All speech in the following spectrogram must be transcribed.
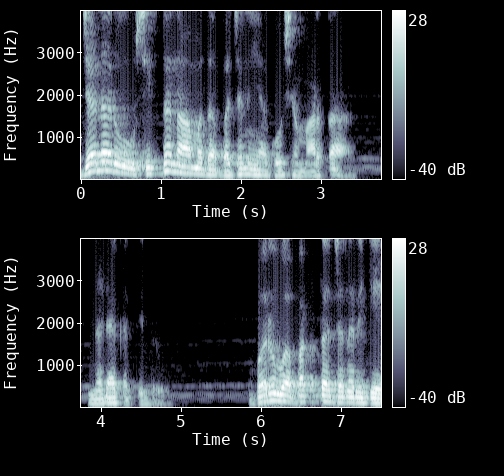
ಜನರು ಸಿದ್ಧನಾಮದ ಭಜನೆಯ ಘೋಷ ಮಾಡ್ತಾ ನಡೆಯಕತ್ತಿದ್ರು ಬರುವ ಭಕ್ತ ಜನರಿಗೆ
